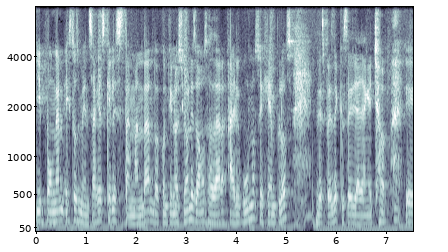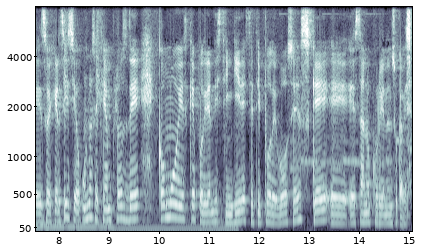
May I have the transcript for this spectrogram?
y pongan estos mensajes que les están mandando. A continuación les vamos a dar algunos ejemplos después de que ustedes ya hayan hecho eh, su ejercicio, unos ejemplos de cómo es que podrían distinguir este tipo de voces que eh, están ocurriendo en su cabeza.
